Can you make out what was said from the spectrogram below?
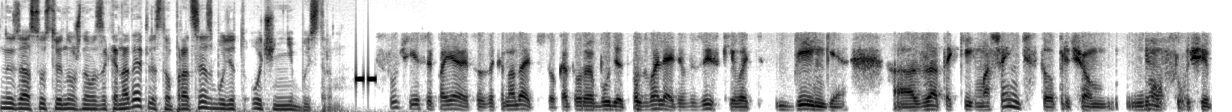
Ну и за отсутствие нужного законодательства процесс будет очень небыстрым. В случае, если появится законодательство, которое будет позволять взыскивать деньги а, за такие мошенничества, причем ну, в случае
